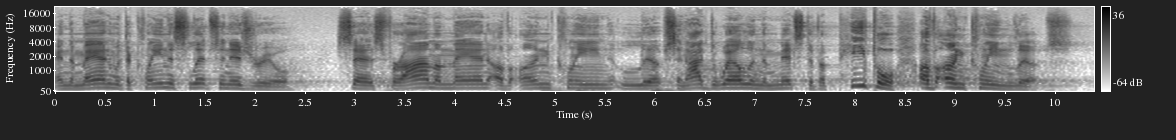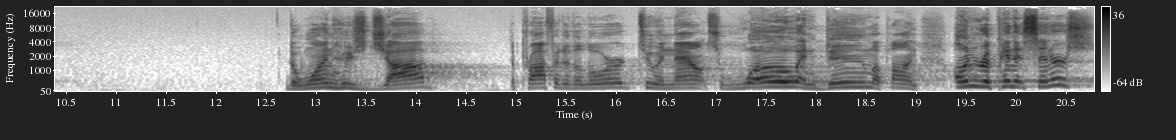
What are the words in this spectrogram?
And the man with the cleanest lips in Israel says, For I am a man of unclean lips, and I dwell in the midst of a people of unclean lips. The one whose job the prophet of the Lord, to announce woe and doom upon unrepentant sinners,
